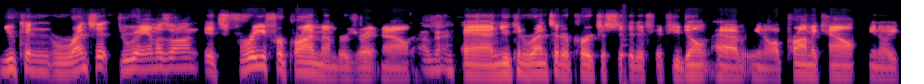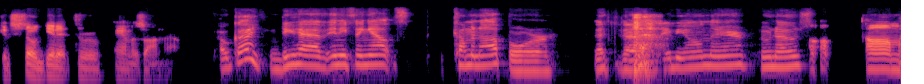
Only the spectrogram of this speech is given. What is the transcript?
you can rent it through Amazon. It's free for Prime members right now, okay, and you can rent it or purchase it if if you don't have you know a Prime account. You know you can still get it through Amazon now. Okay. Do you have anything else coming up or that that may be on there? Who knows? Um,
